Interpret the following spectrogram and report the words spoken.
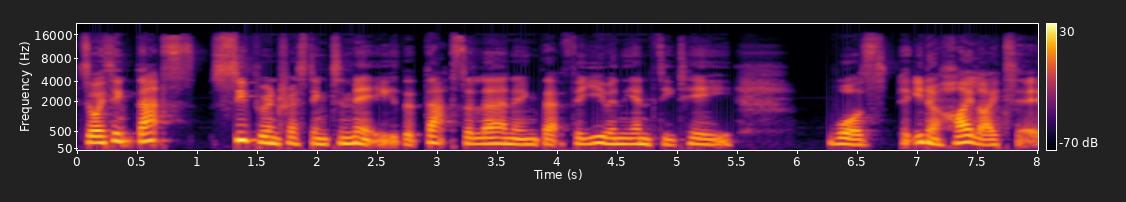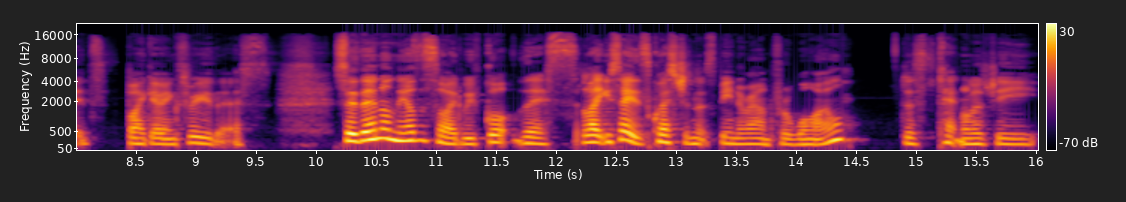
So I think that's super interesting to me that that's a learning that for you in the NCT was, you know, highlighted by going through this. So then on the other side, we've got this, like you say, this question that's been around for a while does technology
